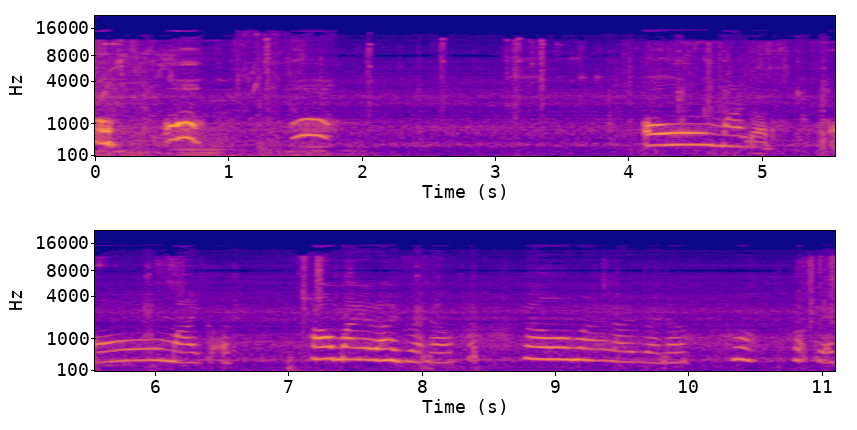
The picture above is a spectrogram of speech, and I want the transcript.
Oh, oh, oh. Oh my god. Oh my god. How am I alive right now? How am I alive right now? Oh, okay.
